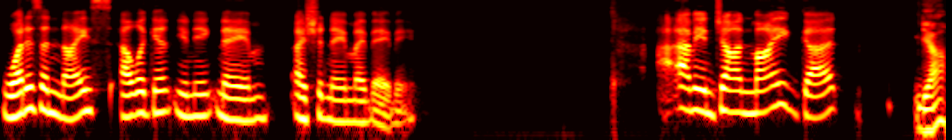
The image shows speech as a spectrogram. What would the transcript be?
What is a nice, elegant, unique name I should name my baby? I mean, Jon, my gut yeah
